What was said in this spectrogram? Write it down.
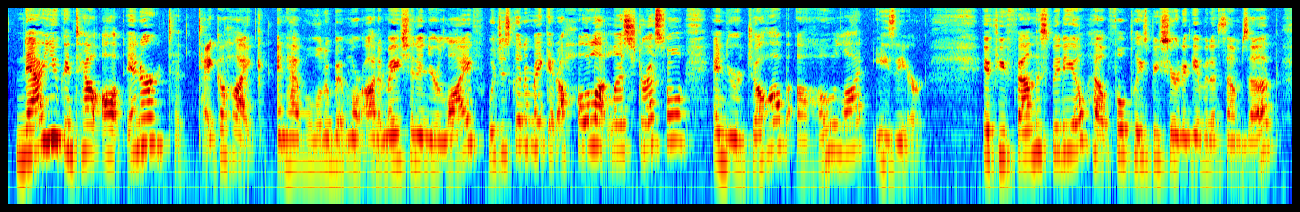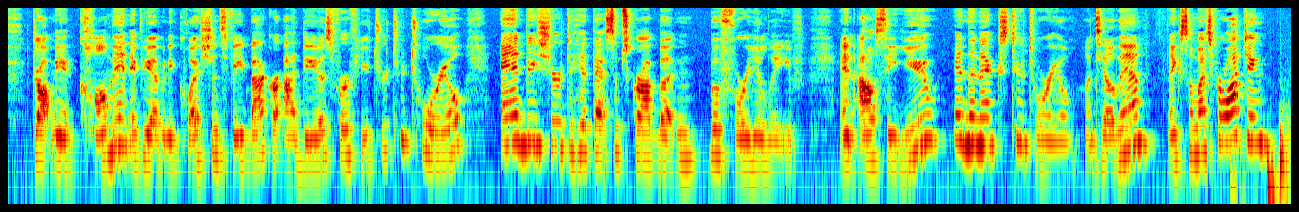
Now you can tell Alt-Enter to take a hike and have a little bit more automation in your life, which is going to make it a whole lot less stressful and your job a whole lot easier. If you found this video helpful, please be sure to give it a thumbs up. Drop me a comment if you have any questions, feedback, or ideas for a future tutorial. And be sure to hit that subscribe button before you leave. And I'll see you in the next tutorial. Until then, thanks so much for watching.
